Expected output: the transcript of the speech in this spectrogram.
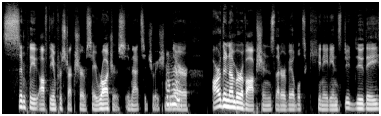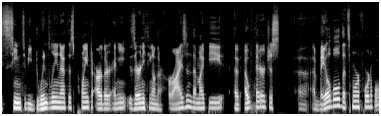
simply off the infrastructure of say Rogers in that situation. Mm-hmm. There are the number of options that are available to Canadians. Do do they seem to be dwindling at this point? Are there any? Is there anything on the horizon that might be uh, out there just uh, available that's more affordable?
